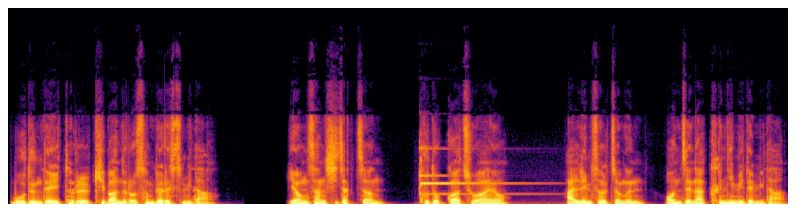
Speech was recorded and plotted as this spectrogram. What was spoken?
모든 데이터를 기반으로 선별했습니다. 영상 시작 전 구독과 좋아요, 알림 설정은 언제나 큰 힘이 됩니다.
